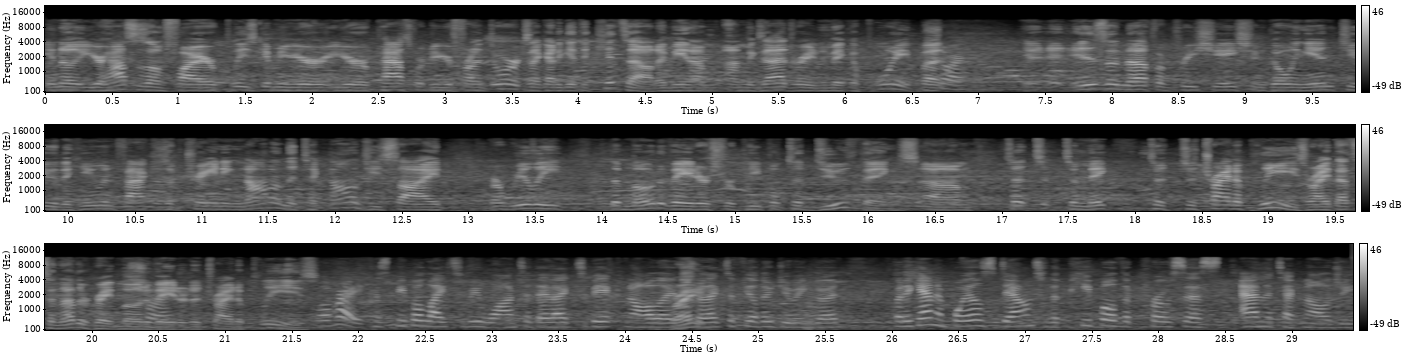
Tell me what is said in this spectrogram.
you know, your house is on fire, please give me your, your password to your front door because I got to get the kids out. I mean, I'm, I'm exaggerating to make a point, but Sure. Is enough appreciation going into the human factors of training, not on the technology side, but really the motivators for people to do things, um, to, to, to make, to, to try to please, right? That's another great motivator, to try to please. Well, right, because people like to be wanted, they like to be acknowledged, Right. they like to feel they're doing good. But again, it boils down to the people, the process, and the technology.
